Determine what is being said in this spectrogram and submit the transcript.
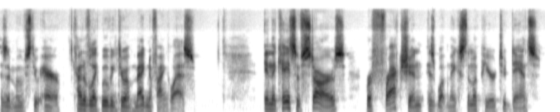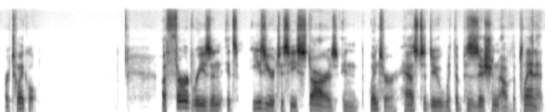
as it moves through air, kind of like moving through a magnifying glass. In the case of stars, refraction is what makes them appear to dance or twinkle. A third reason it's easier to see stars in winter has to do with the position of the planet.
